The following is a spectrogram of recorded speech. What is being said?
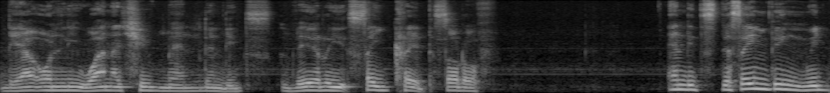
they are only one achievement and it's very sacred, sort of. And it's the same thing with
